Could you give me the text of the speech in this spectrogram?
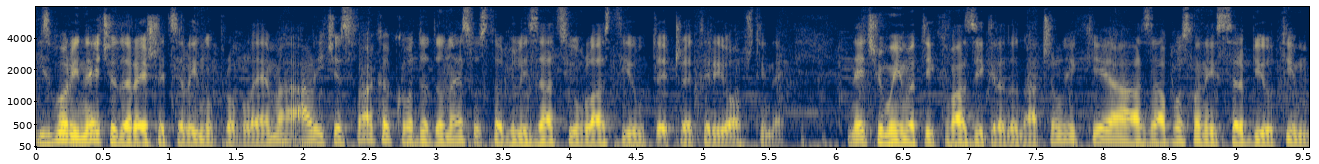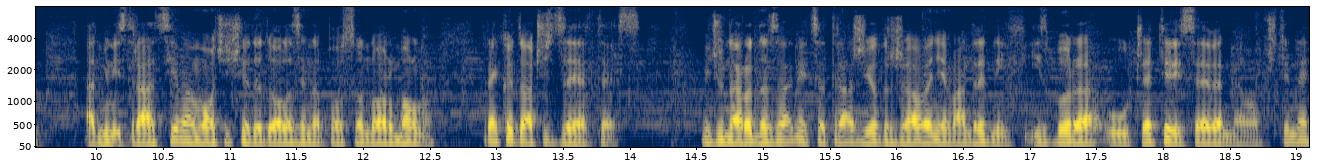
Izbori neće da reše celinu problema, ali će svakako da donesu stabilizaciju vlasti u te četiri opštine. Nećemo imati kvazi gradonačelnike, a zaposleni Srbi u tim administracijama moći će da dolaze na posao normalno, rekao je Dačić za RTS. Međunarodna zajednica traži održavanje vanrednih izbora u četiri severne opštine,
